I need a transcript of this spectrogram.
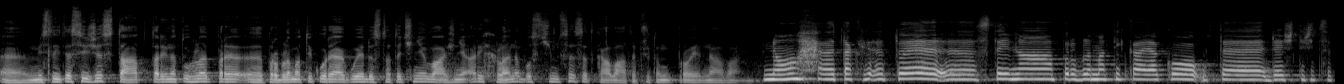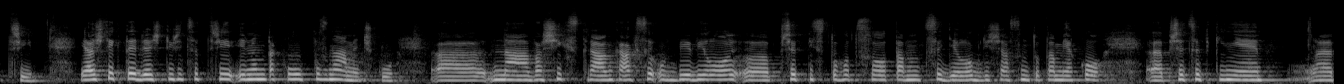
Eh, myslíte si, že stát tady na tuhle eh, problematiku reaguje dostatečně vážně a rychle, nebo s čím se setkáváte při tom projednávání? No, eh, tak to je stejná problematika jako u té D43. Já ještě k té D43 jenom takovou poznámečku. Na vašich stránkách se objevilo přepis toho, co tam se dělo, když já jsem to tam jako předsedkyně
